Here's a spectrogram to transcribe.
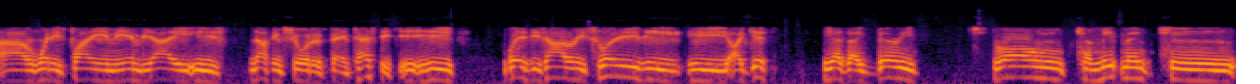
uh, when he's playing in the NBA is nothing short of fantastic. He, he wears his heart on his sleeve. He, he, I guess, he has a very strong commitment to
